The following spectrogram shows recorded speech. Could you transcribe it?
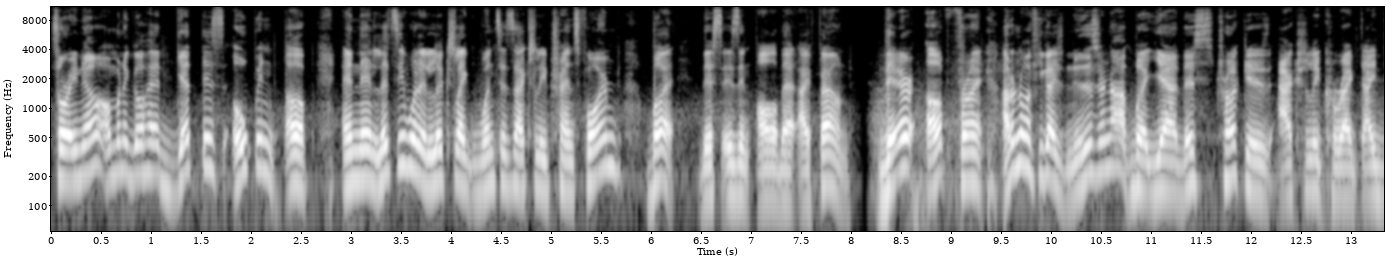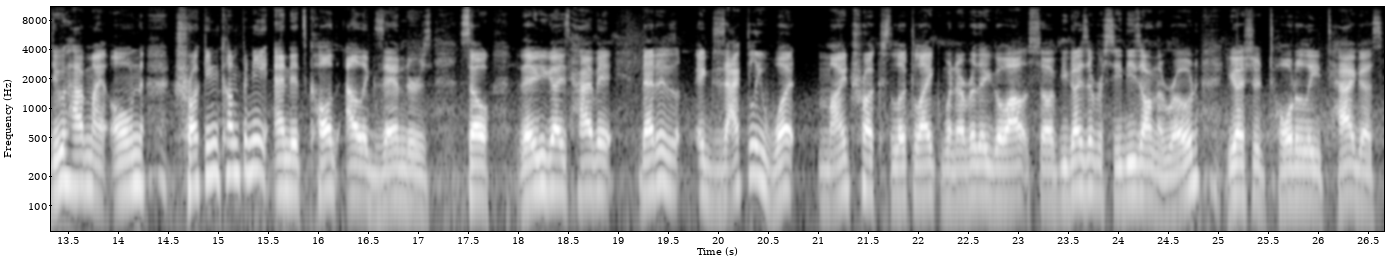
So right now I'm gonna go ahead get this opened up and then let's see what it looks like once it's actually transformed but this isn't all that I found. There up front, I don't know if you guys knew this or not, but yeah, this truck is actually correct. I do have my own trucking company and it's called Alexander's. So there you guys have it. That is exactly what my trucks look like whenever they go out. So if you guys ever see these on the road, you guys should totally tag us.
